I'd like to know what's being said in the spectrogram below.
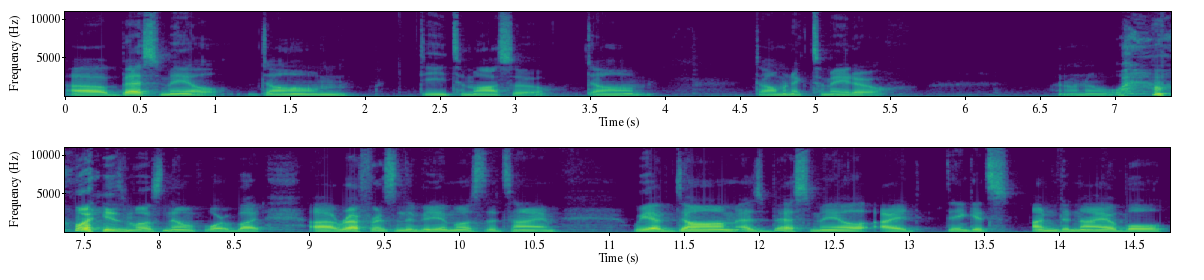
uh, best male, Dom Di Tomaso, Dom, Dominic Tomato. I don't know what he's most known for, but uh, referenced in the video most of the time. We have Dom as best male. I think it's undeniable.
